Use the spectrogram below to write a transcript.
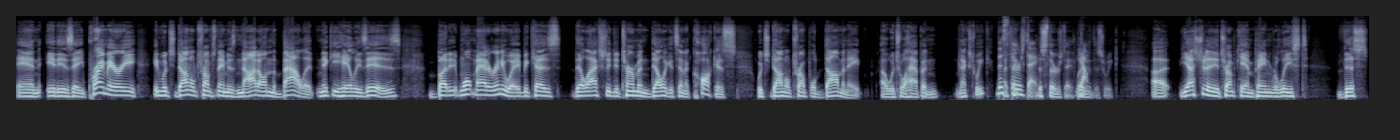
and it is a primary in which Donald Trump's name is not on the ballot. Nikki Haley's is, but it won't matter anyway because they'll actually determine delegates in a caucus, which Donald Trump will dominate, uh, which will happen next week. This Thursday. This Thursday, Yeah. later this week. Uh, yesterday, the Trump campaign released this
